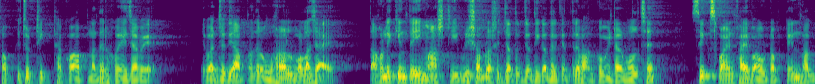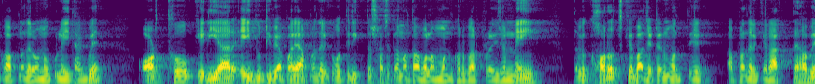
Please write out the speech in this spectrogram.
সব কিছু ঠিকঠাকও আপনাদের হয়ে যাবে। এবার যদি আপনাদের ওভারঅল বলা যায়, তাহলে কিন্তু এই মাসটি বৃষভ রাশির জাতক জাতিকাদের ক্ষেত্রে ভাগ্য মিটার বলছে। Six point five out of ten ভাগ্য আপনাদের অনুকূলেই থাকবে। অর্থ কেরিয়ার এই দুটি ব্যাপারে আপনাদেরকে অতিরিক্ত সচেতনতা অবলম্বন করবার প্রয়োজন নেই। তবে খরচকে বাজেটের মধ্যে আপনাদেরকে রাখতে হবে।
